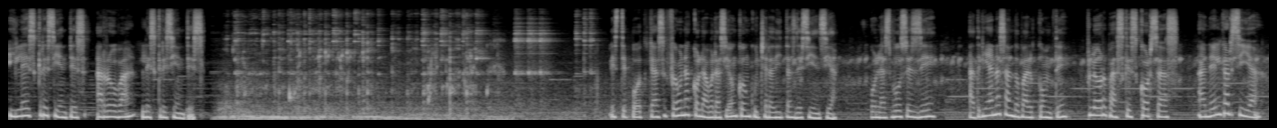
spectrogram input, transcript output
y Les Crecientes, arroba Les Crecientes. Este podcast fue una colaboración con Cucharaditas de Ciencia, con las voces de Adriana Sandoval Comte, Flor Vázquez Corsas, Anel García,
